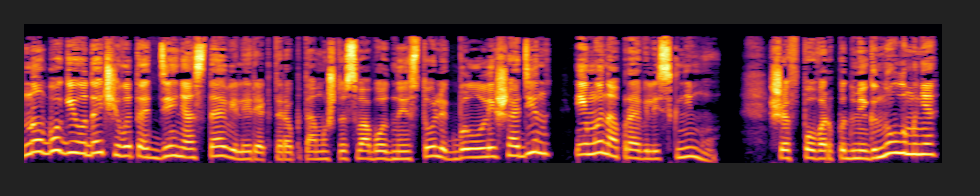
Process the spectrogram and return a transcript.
Но боги удачи в этот день оставили ректора, потому что свободный столик был лишь один, и мы направились к нему. Шеф-повар подмигнул мне,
